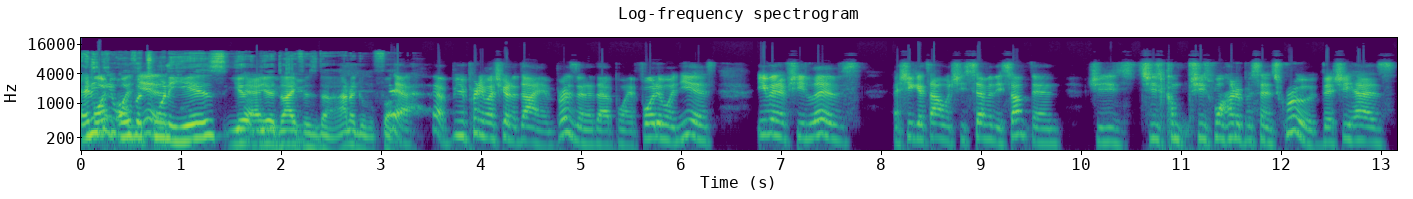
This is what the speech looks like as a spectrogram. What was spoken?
anything over years. 20 years, your, Yeah, your you- life you- is done. I don't give a fuck. yeah, yeah, you're pretty much gonna die in prison at that point. Forty one years, even if she lives and she gets out when she's seventy something, she's she's she's one hundred percent screwed. That she has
